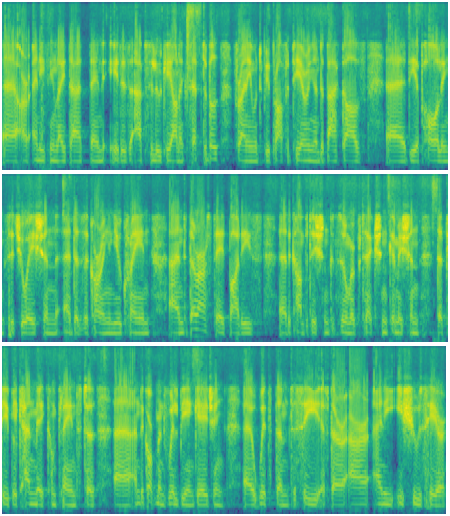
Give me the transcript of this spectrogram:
uh, or anything like that, then it is absolutely unacceptable for anyone to be profiteering on the back of uh, the appalling situation uh, that is occurring in Ukraine. And there are state bodies, uh, the Competition Consumer Protection Commission, that people can make complaints to, uh, and the government will be engaging uh, with them to see if there are any issues here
